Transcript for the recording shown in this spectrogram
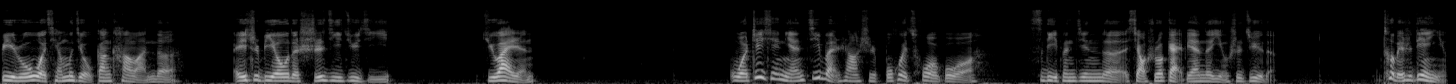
比如我前不久刚看完的 HBO 的十集剧集《局外人》，我这些年基本上是不会错过斯蒂芬金的小说改编的影视剧的。特别是电影，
